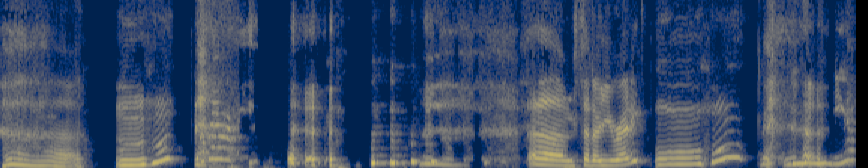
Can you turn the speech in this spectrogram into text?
mm-hmm. um, said, are you ready? Mm-hmm. Mm, yep,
